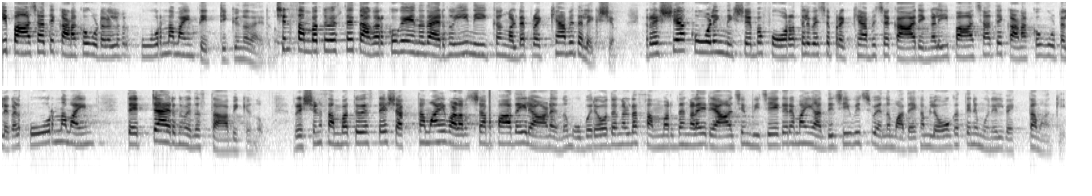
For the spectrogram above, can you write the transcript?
ഈ പാശ്ചാത്യ കണക്കുകൂട്ടലുകൾ പൂർണമായും തെറ്റിക്കുന്നതായിരുന്നു. റഷ്യൻ സമ്പദ് വ്യവസ്ഥയെ തകർക്കുക എന്നതായിരുന്നു ഈ നീക്കങ്ങളുടെ പ്രഖ്യാപിത ലക്ഷ്യം. റഷ്യ കോളിംഗ് നിക്ഷേപ ഫോറത്തിൽ വെച്ച് പ്രഖ്യാപിച്ച കാര്യങ്ങൾ ഈ പാശ്ചാത്യ കണക്കുകൂട്ടലുകൾ പൂർണമായും തെറ്റായിരുന്നുവെന്ന് സ്ഥാപിക്കുന്നു. റഷ്യൻ സമ്പദ് വ്യവസ്ഥയെ ശക്തമായ വളർച്ചാ പാതയിലാണെന്നും ഉപരോധങ്ങളുടെ സമ്മർദ്ദങ്ങളെ രാജ്യം വിജയകരമായി അതിജീവിച്ചുവെന്നും അദ്ദേഹം ലോകത്തിന് മുന്നിൽ വ്യക്തമാക്കി.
